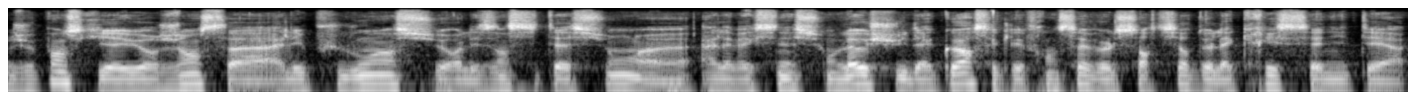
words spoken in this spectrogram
Je pense qu'il y a urgence à aller plus loin sur les incitations euh, à la vaccination. Là où je suis d'accord, c'est que les Français veulent sortir de la crise sanitaire.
